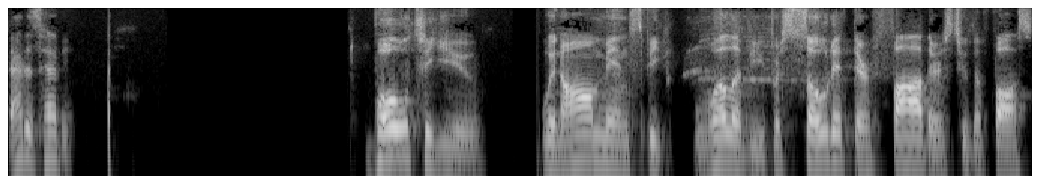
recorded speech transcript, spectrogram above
That is heavy. Woe to you when all men speak well of you, for so did their fathers to the false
